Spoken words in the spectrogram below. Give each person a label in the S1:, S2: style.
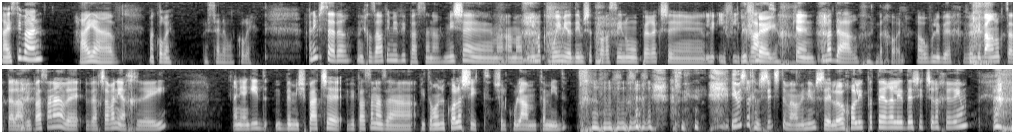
S1: היי סיוון,
S2: היי אהב.
S1: מה קורה?
S2: בסדר, מה קורה?
S1: אני בסדר, אני חזרתי מוויפאסנה. מי שהמאזינים הקבועים יודעים שכבר עשינו פרק ש... לקראת.
S2: לפני.
S1: כן, עם הדר,
S2: נכון.
S1: אהוב ליבך, ודיברנו קצת על הוויפאסנה, ו- ועכשיו אני אחרי. אני אגיד במשפט שוויפאסנה זה הפתרון לכל השיט של כולם, תמיד. אז אם יש לכם שיט שאתם מאמינים שלא יכול להיפתר על ידי שיט של אחרים,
